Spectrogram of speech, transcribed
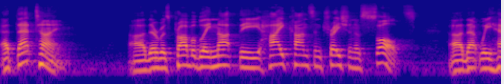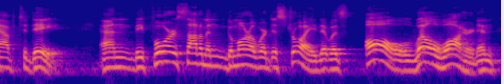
at that time, uh, there was probably not the high concentration of salts uh, that we have today. And before Sodom and Gomorrah were destroyed, it was all well watered and,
